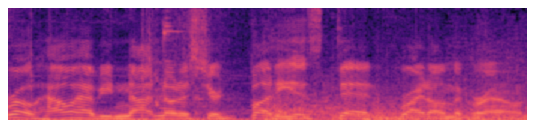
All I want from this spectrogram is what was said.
Bro, how have you not noticed your buddy is dead right on the ground?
